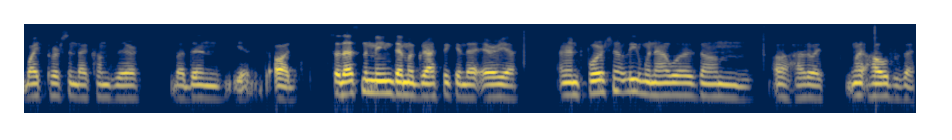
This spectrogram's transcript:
white person that comes there, but then yeah, it's odd. So that's the main demographic in that area. And unfortunately, when I was um, oh, how do I? What, how old was I?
